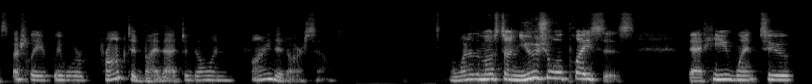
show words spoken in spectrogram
especially if we were prompted by that to go and find it ourselves. And one of the most unusual places that he went to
